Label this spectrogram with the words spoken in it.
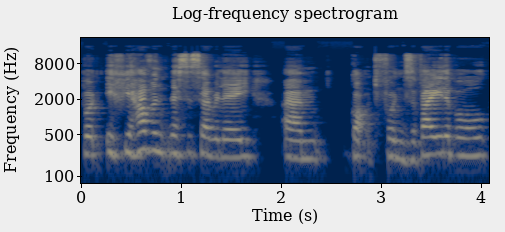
But if you haven't necessarily um, got funds available,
